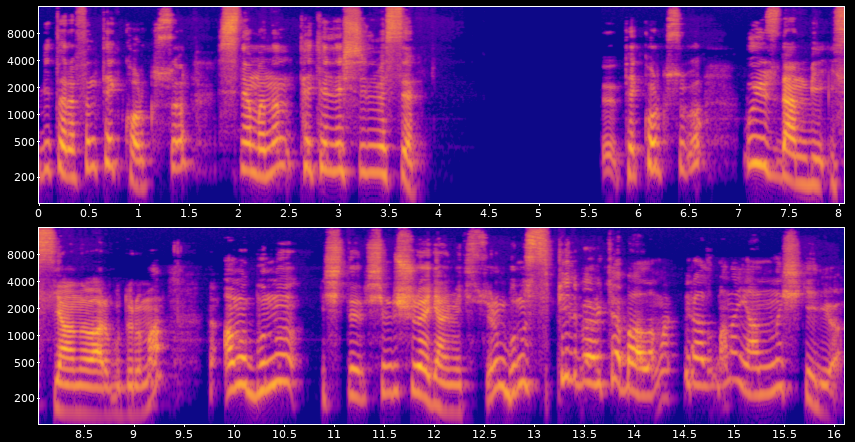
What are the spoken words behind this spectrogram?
bir tarafın tek korkusu sinemanın tekelleştirilmesi. Tek korkusu bu. Bu yüzden bir isyanı var bu duruma. Ama bunu işte şimdi şuraya gelmek istiyorum. Bunu Spielberg'e bağlamak biraz bana yanlış geliyor.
